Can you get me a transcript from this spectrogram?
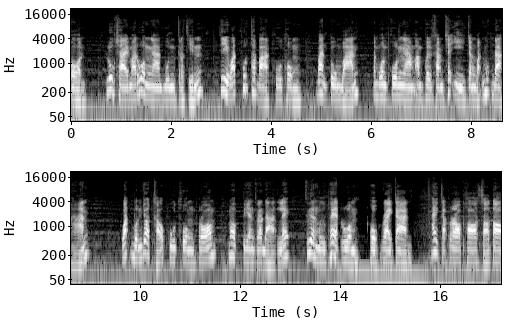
กร ลูกชายมาร่วมงานบุญกระถิน ที่วัดพุทธบาทภูทง บ้านตูมหวานตำบลโพลงามอำเภอคำชะอี จังหวัดมุกดาหาร วัดบนยอดเขาภูทงพร้อม มอบเตียงกระดาษและเครื่องมือแพทย์รวม 6 รายการ ให้กับรอพอสอตอ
